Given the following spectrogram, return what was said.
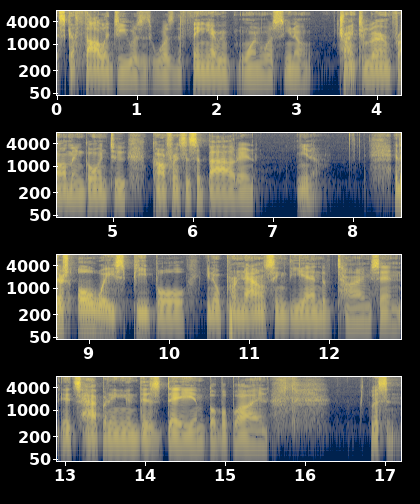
eschatology was was the thing everyone was you know trying to learn from and going to conferences about, and you know. And there's always people, you know, pronouncing the end of times and it's happening in this day and blah blah blah. And listen,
